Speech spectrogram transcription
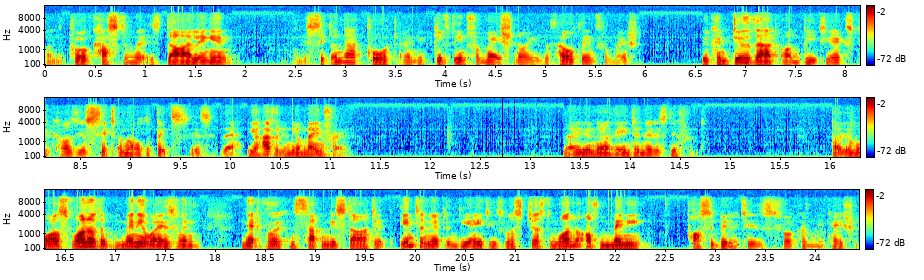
and the poor customer is dialing in, and you sit on that port and you give the information or you withhold the information. You can do that on BTX because you sit on all the bits is there. You have it in your mainframe. Now you know the internet is different. But it was one of the many ways when networking suddenly started. Internet in the 80s was just one of many possibilities for communication.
